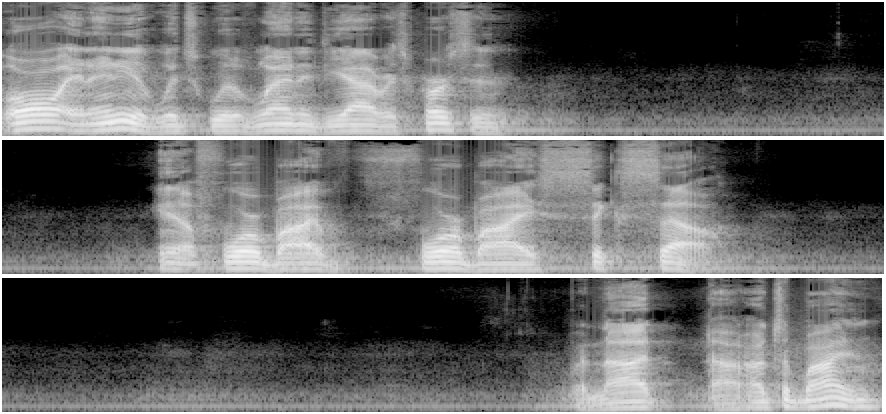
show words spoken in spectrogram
all and any of which would have landed the average person in a four by four by six cell. But not not Hunter Biden.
